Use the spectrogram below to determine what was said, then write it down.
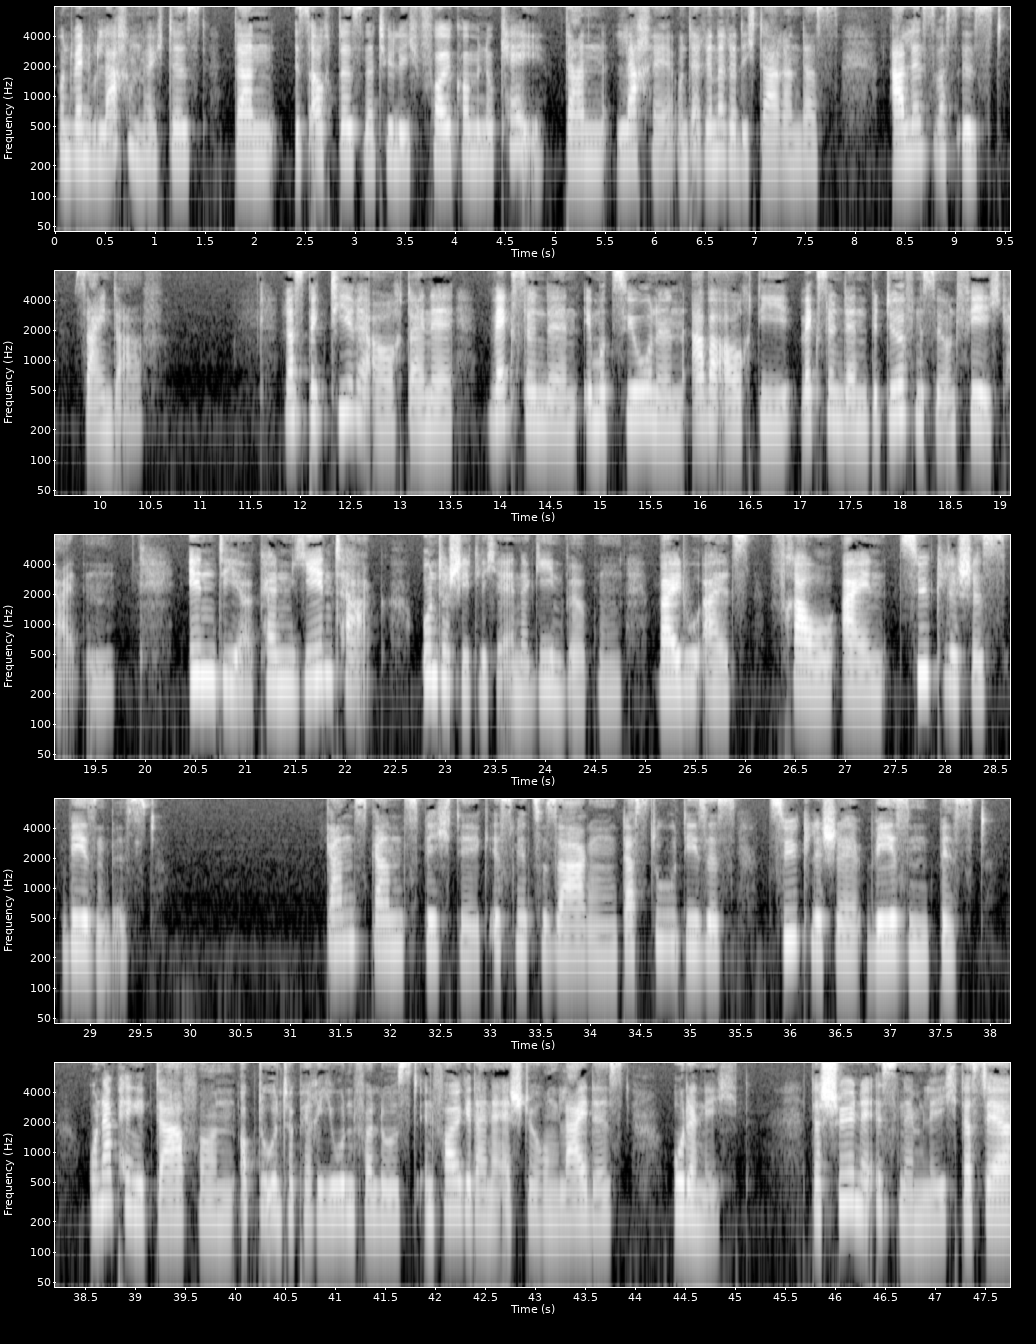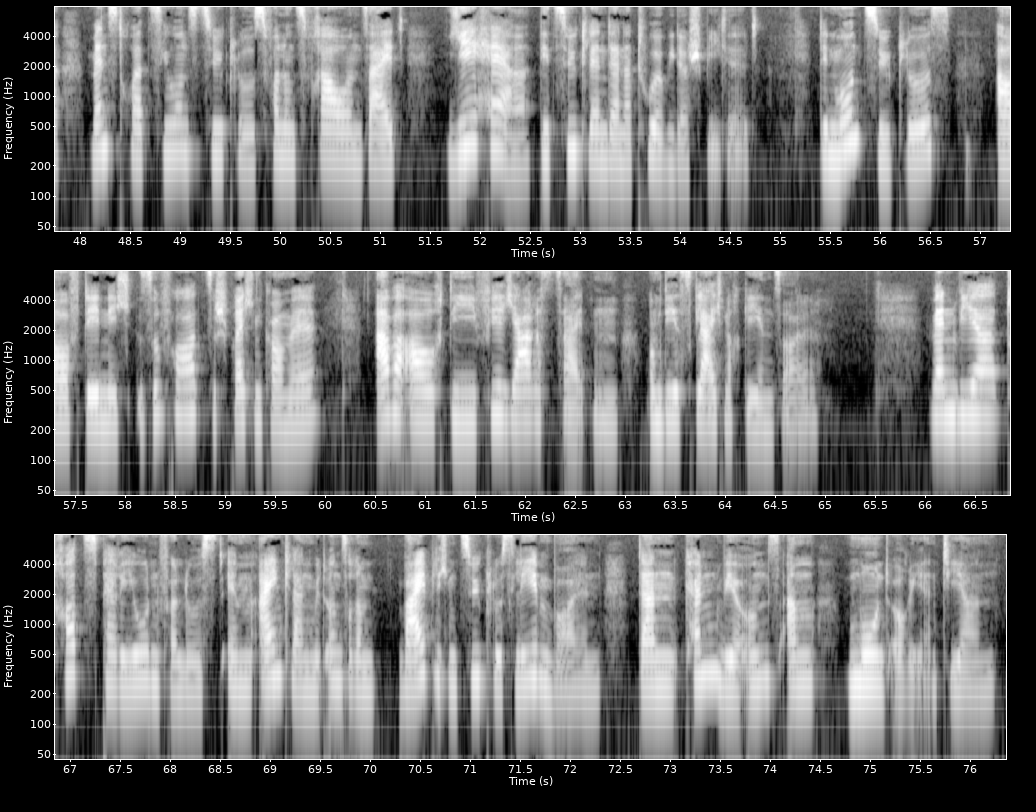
Und wenn du lachen möchtest, dann ist auch das natürlich vollkommen okay. Dann lache und erinnere dich daran, dass alles, was ist, sein darf. Respektiere auch deine wechselnden Emotionen, aber auch die wechselnden Bedürfnisse und Fähigkeiten. In dir können jeden Tag unterschiedliche Energien wirken, weil du als Frau ein zyklisches Wesen bist. Ganz, ganz wichtig ist mir zu sagen, dass du dieses zyklische Wesen bist. Unabhängig davon, ob du unter Periodenverlust infolge deiner Essstörung leidest oder nicht. Das Schöne ist nämlich, dass der Menstruationszyklus von uns Frauen seit jeher die Zyklen der Natur widerspiegelt. Den Mondzyklus, auf den ich sofort zu sprechen komme, aber auch die vier Jahreszeiten, um die es gleich noch gehen soll. Wenn wir trotz Periodenverlust im Einklang mit unserem weiblichen Zyklus leben wollen, dann können wir uns am Mond orientieren.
